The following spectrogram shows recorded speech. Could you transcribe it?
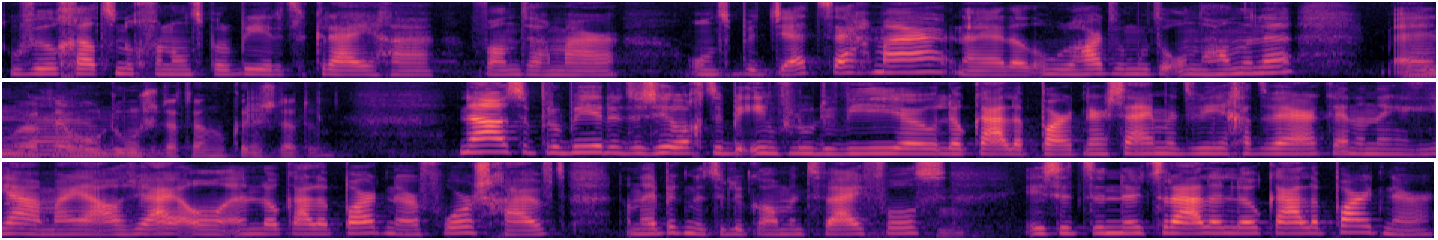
hoeveel geld ze nog van ons proberen te krijgen van zeg maar ons budget, zeg maar. Nou ja, dat, hoe hard we moeten onderhandelen. En, hoe, hoe ehm, doen ze dat dan? Hoe kunnen ze dat doen? Nou, ze proberen dus heel erg te beïnvloeden wie je lokale partners zijn met wie je gaat werken. En dan denk ik, ja, maar ja, als jij al een lokale partner voorschuift, dan heb ik natuurlijk al mijn twijfels. Hm. Is het een neutrale lokale partner?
